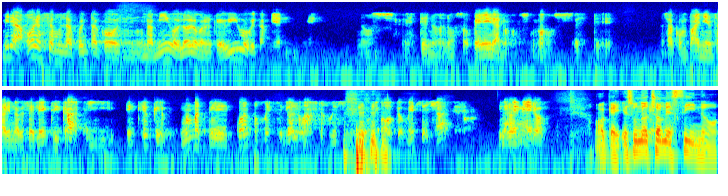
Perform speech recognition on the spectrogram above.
Mira, hoy hacemos la cuenta con un amigo, Lolo, con el que vivo, que también eh, nos este no, nos opera, nos nos, este, sabiendo que es eléctrica y eh, creo que, no, eh, ¿cuántos meses, Lolo? ¿Ocho meses ya? Desde enero. Ok, es un ocho mesino,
